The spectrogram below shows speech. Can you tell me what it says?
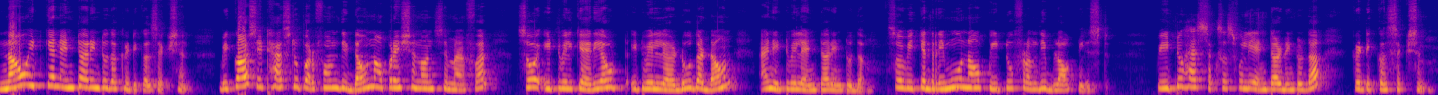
now it can enter into the critical section because it has to perform the down operation on semaphore. So it will carry out, it will uh, do the down and it will enter into the. So we can remove now P2 from the block list. P2 has successfully entered into the critical section.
